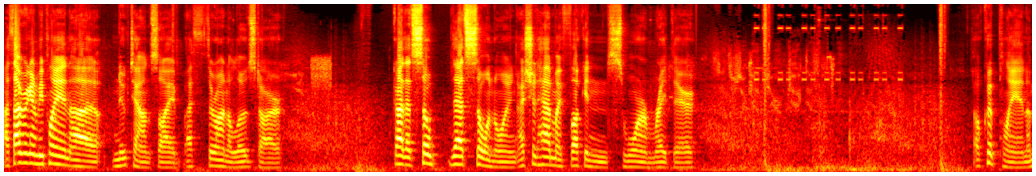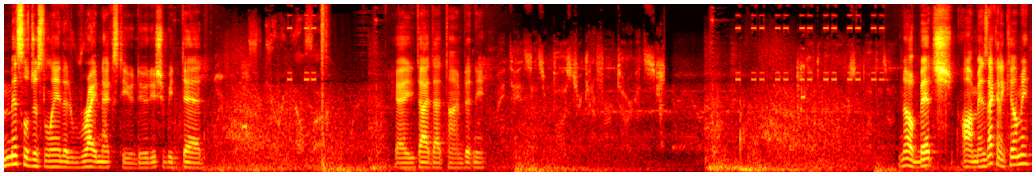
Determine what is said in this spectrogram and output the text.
I thought we were gonna be playing uh, Nuketown, so I, I threw on a Lodestar. God, that's so that's so annoying. I should have my fucking swarm right there. Oh, quit playing. A missile just landed right next to you, dude. You should be dead. Yeah, he died that time, didn't he? No, bitch. oh, man, is that gonna kill me?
